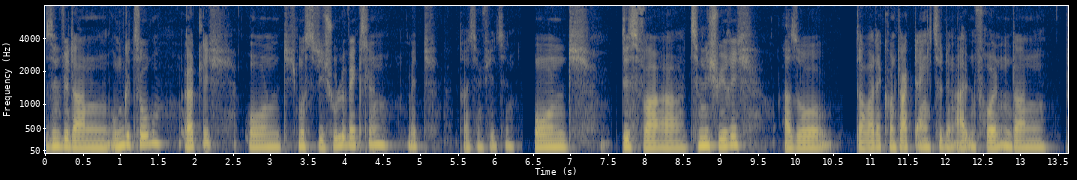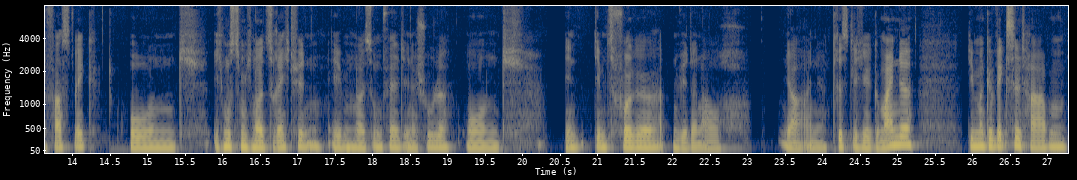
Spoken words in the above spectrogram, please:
sind wir dann umgezogen, örtlich, und ich musste die Schule wechseln mit 13, 14. Und das war ziemlich schwierig. Also da war der Kontakt eigentlich zu den alten Freunden dann fast weg. Und ich musste mich neu zurechtfinden, eben neues Umfeld in der Schule. Und in demzufolge hatten wir dann auch ja, eine christliche Gemeinde, die wir gewechselt haben.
